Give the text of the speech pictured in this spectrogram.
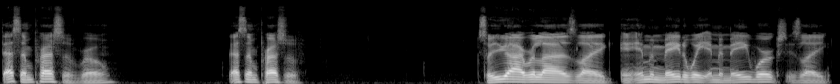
That's impressive, bro. That's impressive. So you gotta realize, like in MMA, the way MMA works is like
